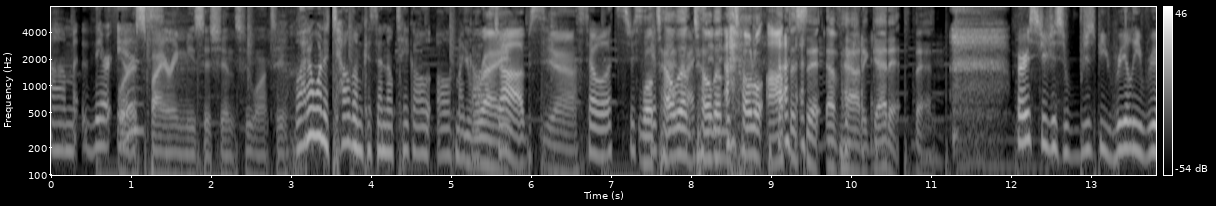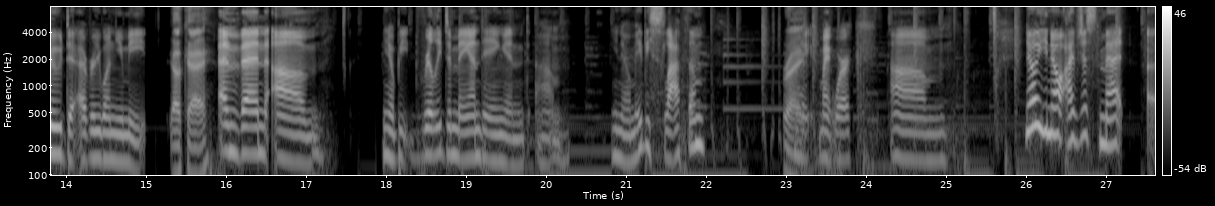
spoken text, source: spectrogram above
Um, there for is- aspiring musicians who want to? Well, I don't want to tell them because then they'll take all, all of my go- right. jobs. Yeah. So let's just Well, skip tell that them tell them the total opposite of how to get it then. First, you just just be really rude to everyone you meet. Okay. and then um you know be really demanding and um you know maybe slap them Right. might, might work um no you know i've just met uh,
